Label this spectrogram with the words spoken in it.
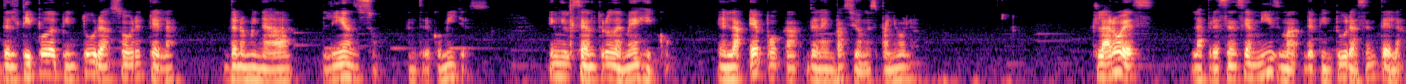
del tipo de pintura sobre tela denominada lienzo, entre comillas, en el centro de México, en la época de la invasión española. Claro es, la presencia misma de pinturas en tela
